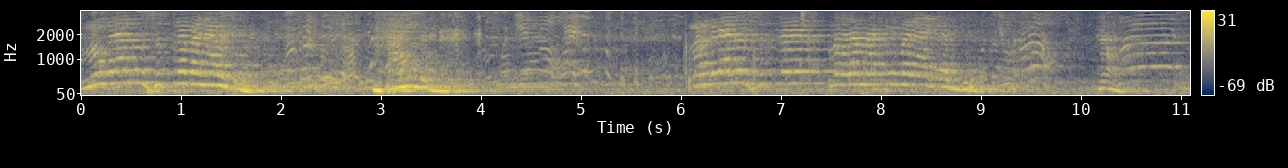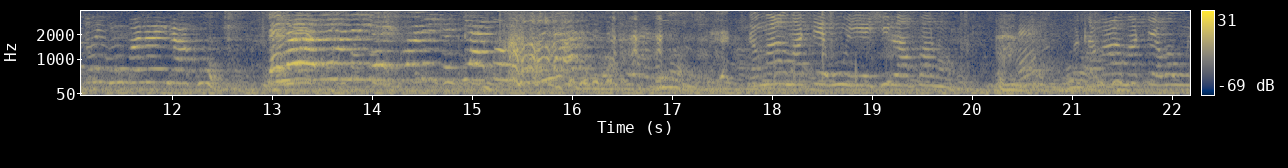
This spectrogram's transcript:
મંગળાનું સૂત્ર બનાવજો. મંગળાનું સૂત્ર મારા માટે બનાવી આપજો. હા. બનાવી રાખું તમારા માટે હું એસી લાવવાનો છું? તમારા માટે હવે હું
